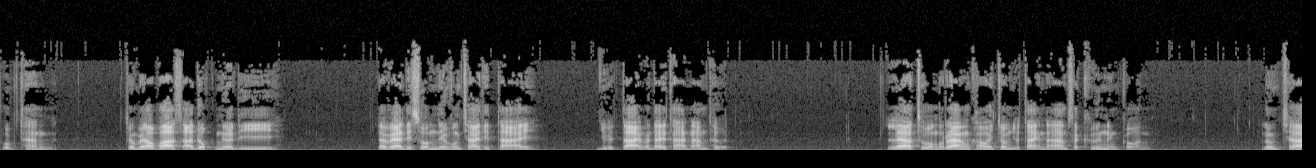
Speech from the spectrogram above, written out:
พวกท่าน จงไปเอาผ้าสาดกเนื้อดี และแหวนที่สวมนิ้วของชายที่ตาย อยู่ใต้บันไดท่าน้ำเถิด แล้วถ่วงร่างของเขาให้จมอยู่ใต้น้ำสักคืนหนึ่งก่อนรุ่งเช้า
